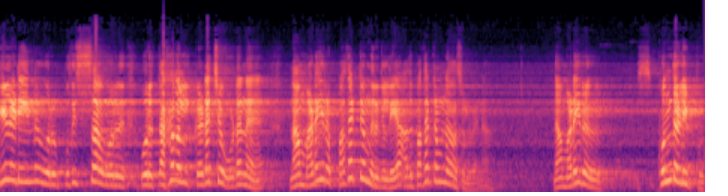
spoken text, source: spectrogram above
கீழடின்னு ஒரு புதுசாக ஒரு ஒரு தகவல் கிடைச்ச உடனே நாம் அடைகிற பதட்டம் இருக்கு இல்லையா? அது பதட்டம்னு தான் சொல்லுவேன் நான். நாம் அடைகிற கொந்தளிப்பு.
